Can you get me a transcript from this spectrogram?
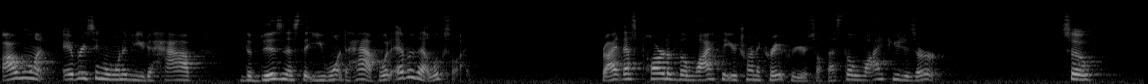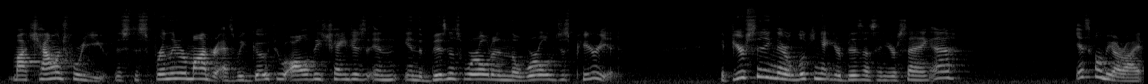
I want every single one of you to have the business that you want to have, whatever that looks like. Right? That's part of the life that you're trying to create for yourself. That's the life you deserve. So, my challenge for you, this this friendly reminder as we go through all of these changes in in the business world and in the world just period. If you're sitting there looking at your business and you're saying, "Eh, it's going to be all right.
